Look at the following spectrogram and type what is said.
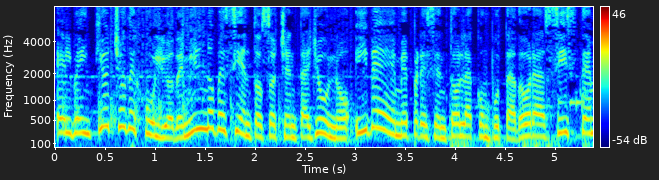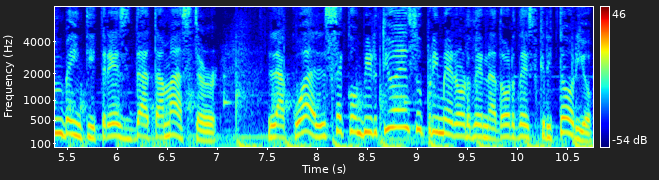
El 28 de julio de 1981, IBM presentó la computadora System 23 Data Master la cual se convirtió en su primer ordenador de escritorio.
